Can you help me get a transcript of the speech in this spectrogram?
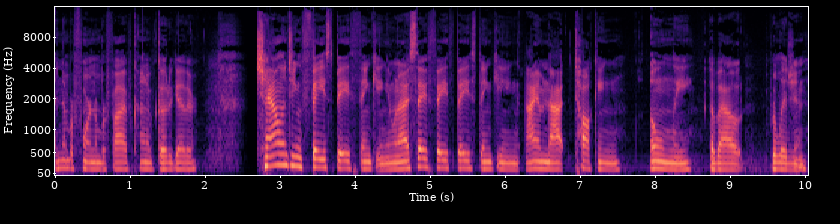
and number four and number five kind of go together. Challenging faith based thinking. And when I say faith based thinking, I am not talking only about religion.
